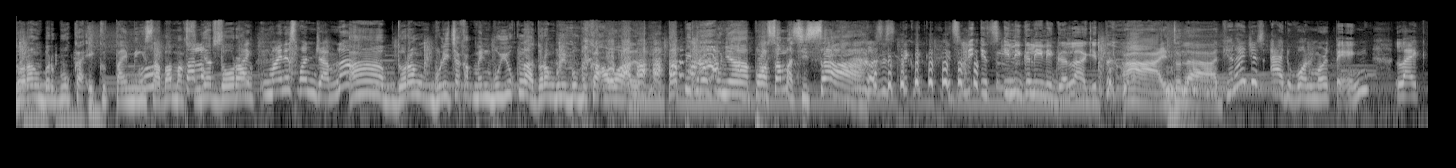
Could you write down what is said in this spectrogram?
orang berbuka ikut timing Sabah maksudnya dorang like minus one jam lah. Ah, dorang boleh cakap main buyuk lah. Dorang boleh berbuka awal. Tapi dorang punya puasa masih sah. Because it's, it's li- it's illegal illegal lah gitu. Ah, itulah. Can I just add one more thing? Like,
